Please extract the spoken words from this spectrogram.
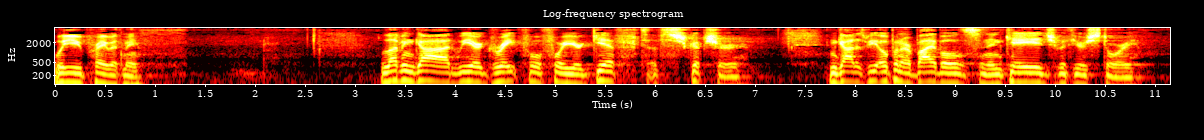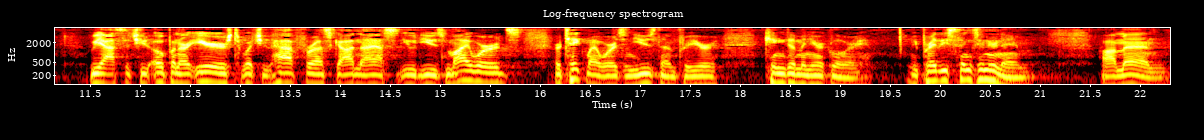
Will you pray with me? Loving God, we are grateful for your gift of Scripture. And God, as we open our Bibles and engage with your story, we ask that you'd open our ears to what you have for us, God, and I ask that you would use my words, or take my words and use them for your kingdom and your glory. We pray these things in your name. Amen.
